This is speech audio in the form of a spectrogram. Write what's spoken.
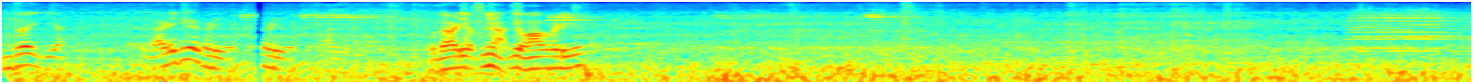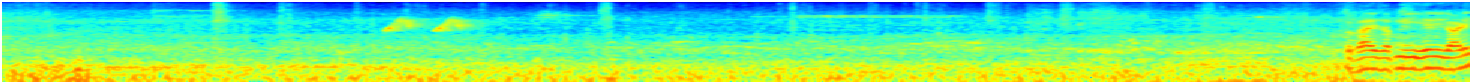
इन्जॉय किया। तो गाड़ी किधर खड़ी है? खड़ी है। आगे तो गाड़ी अपनी आगे, वहाँ पर खड़ी है। तो गाइज़ अपनी ये गाड़ी।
